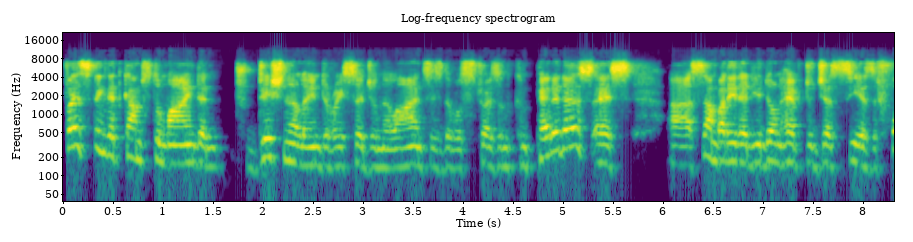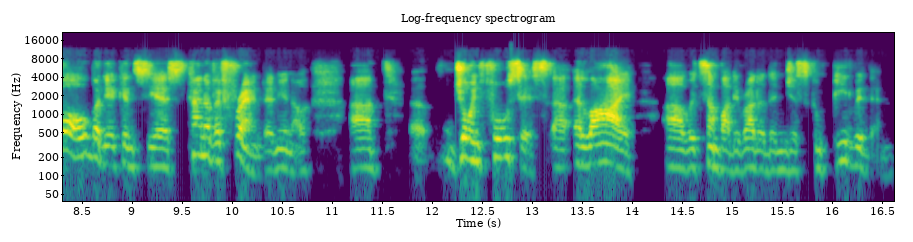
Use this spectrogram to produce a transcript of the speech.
First thing that comes to mind, and traditionally in the research on alliances, there was stress on competitors as uh, somebody that you don't have to just see as a foe, but you can see as kind of a friend and, you know, uh, uh, join forces, uh, ally uh, with somebody rather than just compete with them.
